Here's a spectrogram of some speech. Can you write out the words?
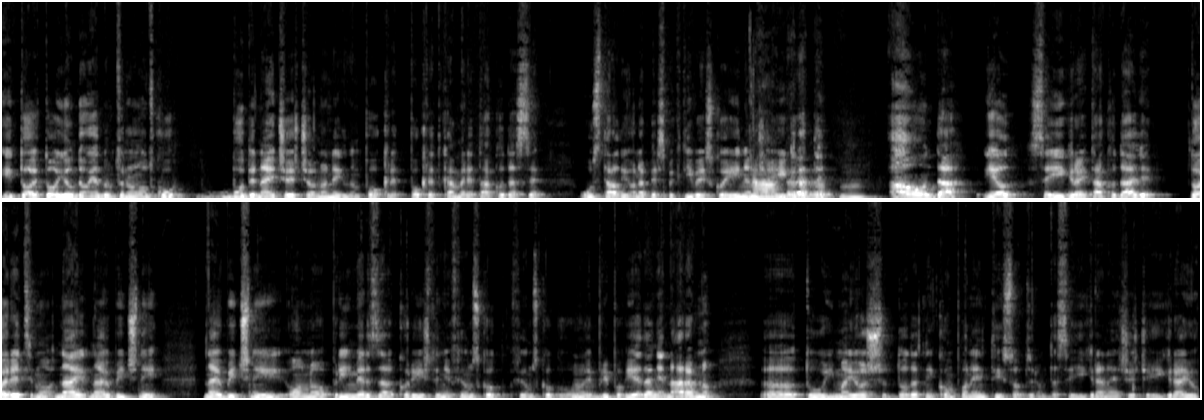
i to je to. I onda u jednom trenutku bude najčešće ono negdje pokret, pokret kamere tako da se ustali ona perspektiva iz koje inače Aha, da, da, igrate, da. a onda jel, se igra i tako dalje. To je recimo naj, najobičniji najobičniji ono primjer za korištenje filmskog, filmskog ovaj, pripovjedanja. Naravno, e, tu ima još dodatni komponenti s obzirom da se igra najčešće igraju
